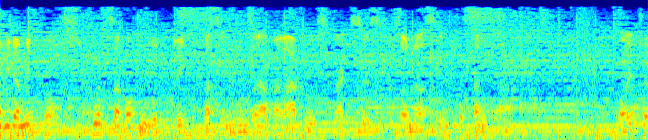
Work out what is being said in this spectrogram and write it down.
wieder Mittwochs, kurzer Wochenrückblick, was in unserer Beratungspraxis besonders interessant war. Heute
